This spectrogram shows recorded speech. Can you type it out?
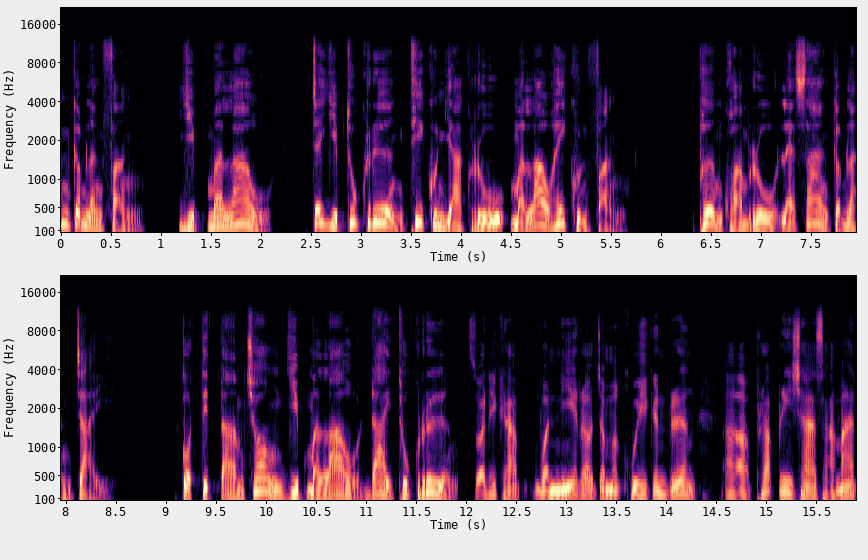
คุณกำลังฟัง หยิบมาเล่า จะหยิบทุกเรื่องที่คุณอยากรู้มาเล่าให้คุณฟัง เพิ่มความรู้และสร้างกำลังใจ กดติดตามช่องหยิบมาเล่าได้ทุกเรื่อง สวัสดีครับ วันนี้เราจะมาคุยกันเรื่องเออพระปรีชาสามารถ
